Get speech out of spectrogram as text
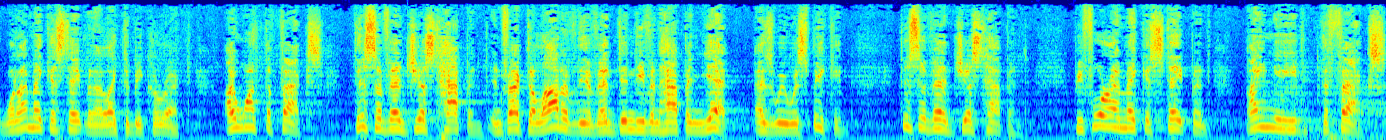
When I make a statement, I like to be correct. I want the facts. This event just happened. In fact, a lot of the event didn't even happen yet as we were speaking. This event just happened. Before I make a statement, I need the facts.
